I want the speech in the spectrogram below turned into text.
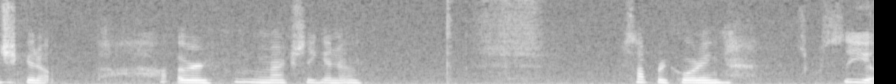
I'm just gonna, or I'm actually gonna stop recording. See ya.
